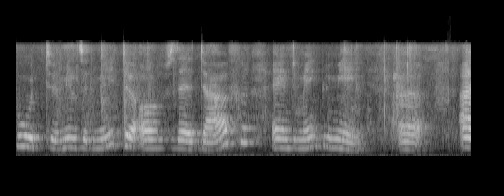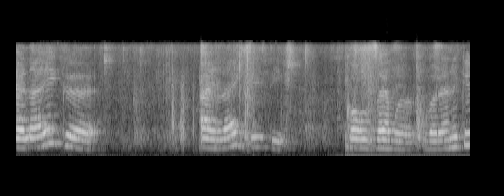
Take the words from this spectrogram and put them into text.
put minced meat of the dough and make pelmeni. Uh, I like uh, I like this dish. Call them uh, vareniki.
